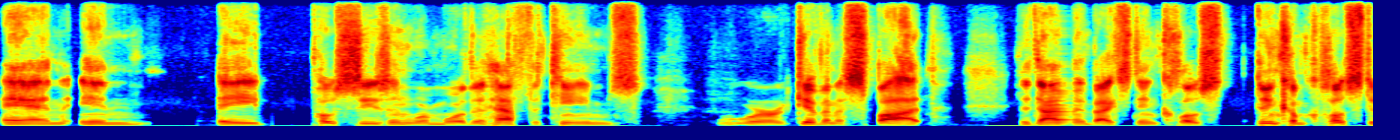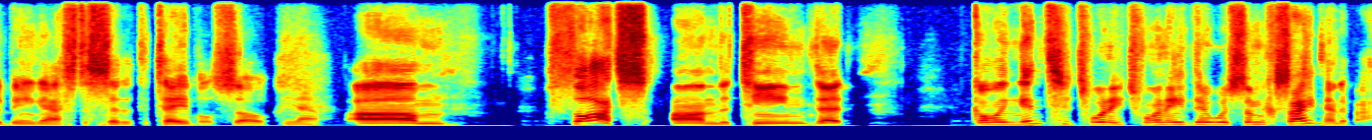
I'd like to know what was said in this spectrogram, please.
and in a postseason where more than half the teams were given a spot, the Diamondbacks didn't close didn't come close to being asked to sit at the table. So, No. um, thoughts on the team that going into 2020 there was some excitement about.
